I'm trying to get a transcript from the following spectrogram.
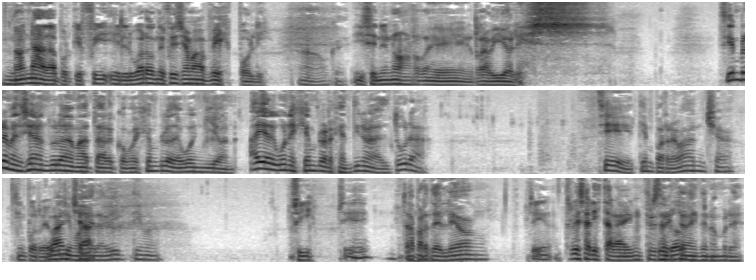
No, nada, porque fui el lugar donde fui se llama Vespoli. Ah, ok. Y cené unos eh, ravioles. Siempre mencionan Duro de Matar como ejemplo de buen guion. ¿Hay algún ejemplo argentino a la altura? Sí, Tiempo de Revancha. Tiempo de revancha. de la víctima. Sí, sí, sí. La parte del León. Sí, tres Aristarain. Tres aristas te nombré.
